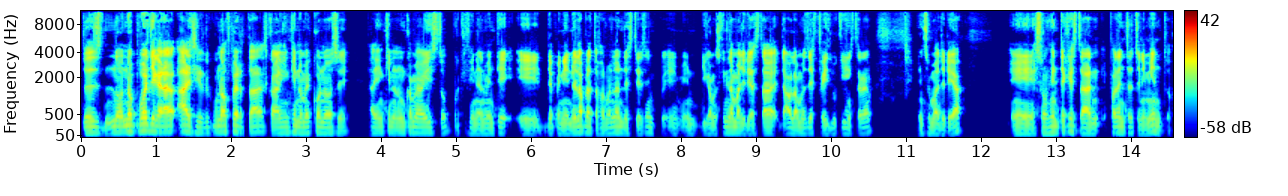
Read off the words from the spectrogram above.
Entonces, no, no puedo llegar a, decir una oferta con alguien que no me conoce alguien que no, nunca me ha visto, porque finalmente, eh, dependiendo de la plataforma en donde estés, digamos que en la mayoría está, hablamos de Facebook e Instagram, en su mayoría, eh, son gente que están para entretenimiento.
